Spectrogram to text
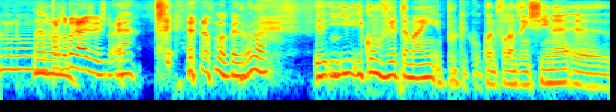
no, no, no porta-bagagens, não é? É, Era uma coisa. é verdade. E, e- como vê também, porque quando falamos em China, eh,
